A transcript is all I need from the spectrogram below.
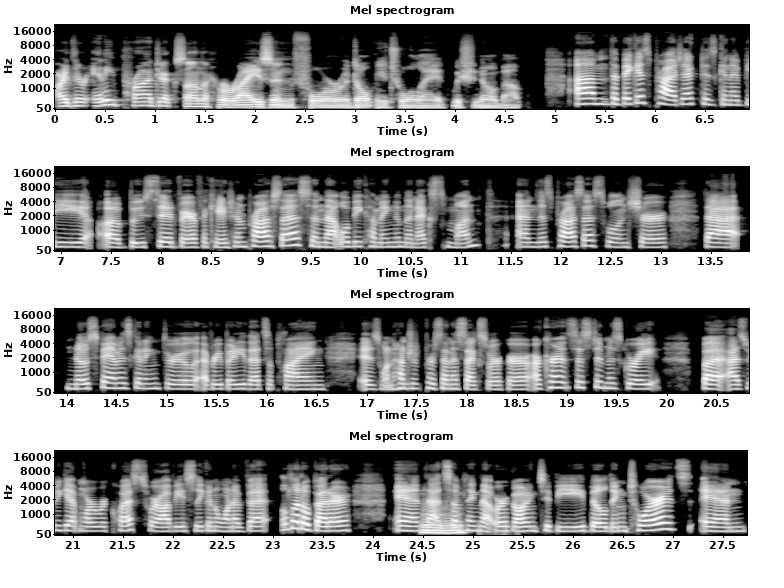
Are there any projects on the horizon for adult mutual aid we should know about? Um, the biggest project is going to be a boosted verification process, and that will be coming in the next month. And this process will ensure that no spam is getting through. Everybody that's applying is 100% a sex worker. Our current system is great, but as we get more requests, we're obviously going to want to vet a little better. And that's mm-hmm. something that we're going to be building towards and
